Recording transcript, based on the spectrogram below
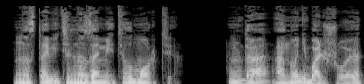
— наставительно заметил Морти. Да, оно небольшое,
